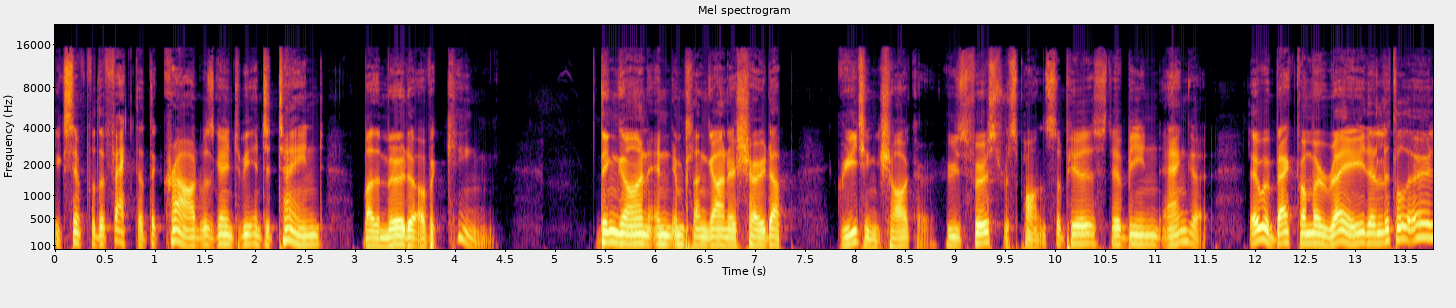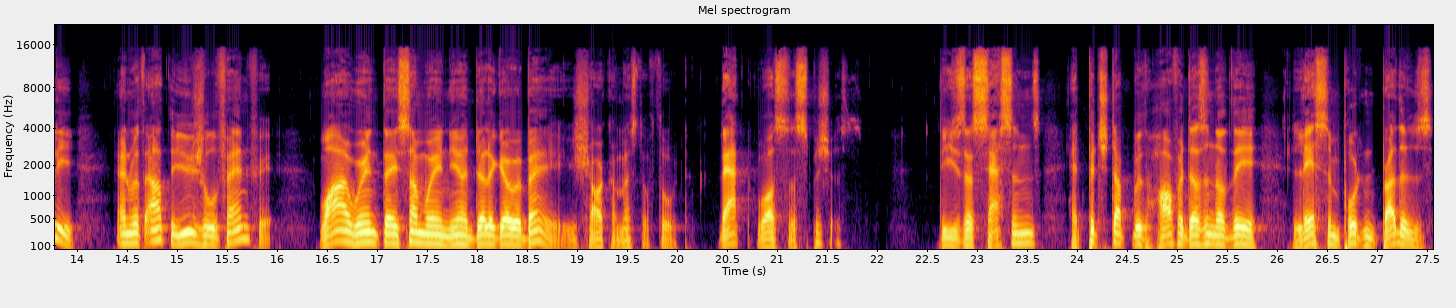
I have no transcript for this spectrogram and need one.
except for the fact that the crowd was going to be entertained by the murder of a king. Dingaan and Mhlangana showed up, greeting Shaka, whose first response appears to have been anger. They were back from a raid a little early, and without the usual fanfare. Why weren't they somewhere near Delagoa Bay? Shaka must have thought. That was suspicious. These assassins had pitched up with half a dozen of their less important brothers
